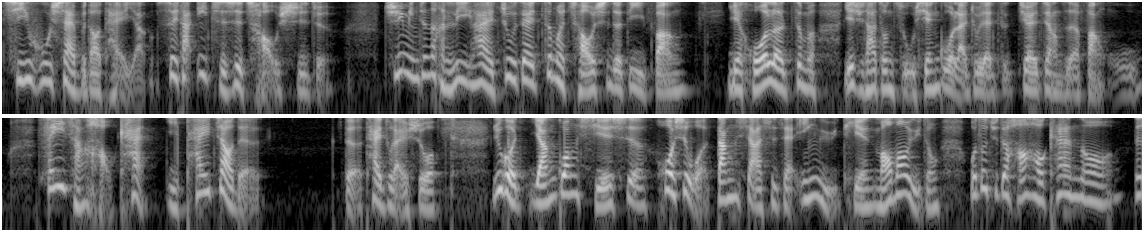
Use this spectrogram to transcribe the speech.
几乎晒不到太阳，所以它一直是潮湿着。居民真的很厉害，住在这么潮湿的地方，也活了这么，也许他从祖先过来住在这，就在这样子的房屋。非常好看。以拍照的的态度来说，如果阳光斜射，或是我当下是在阴雨天、毛毛雨中，我都觉得好好看哦。那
